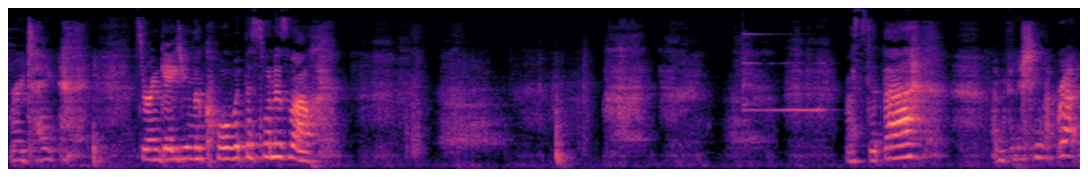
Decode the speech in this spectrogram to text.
rotate. So we're engaging the core with this one as well. Rest it there. I'm finishing that rep.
